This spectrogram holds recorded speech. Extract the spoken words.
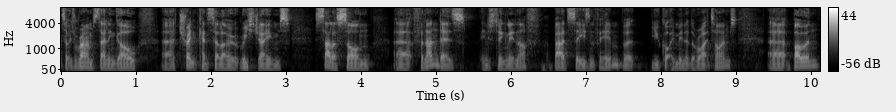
So it's Ramsdale in goal, uh, Trent Cancelo, Reece James, Salah, Son, uh, Fernandes. Interestingly enough, a bad season for him, but you got him in at the right times. Uh, Bowen,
